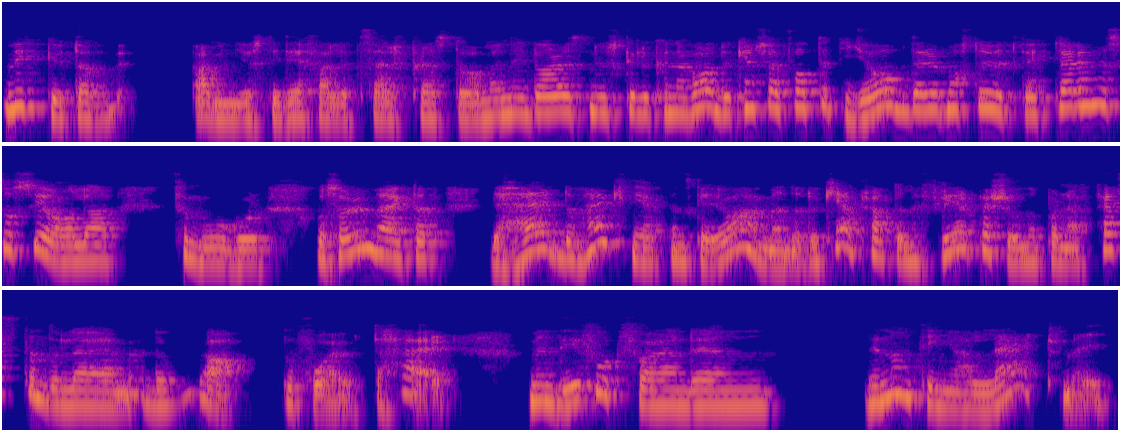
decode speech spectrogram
mycket av, ja, men just i det fallet self-press då, men vad det nu skulle kunna vara. Du kanske har fått ett jobb där du måste utveckla dina sociala förmågor och så har du märkt att det här, de här knepen ska jag använda. Då kan jag prata med fler personer på den här festen, då, lär, då, ja, då får jag ut det här. Men det är fortfarande en, det är någonting jag har lärt mig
